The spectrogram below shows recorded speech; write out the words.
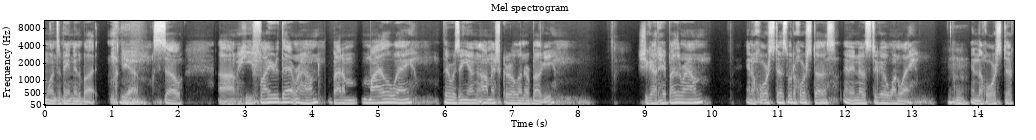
one's a pain in the butt. Yeah. So um, he fired that round. About a mile away, there was a young Amish girl in her buggy. She got hit by the round, and a horse does what a horse does, and it knows to go one way. And the horse took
